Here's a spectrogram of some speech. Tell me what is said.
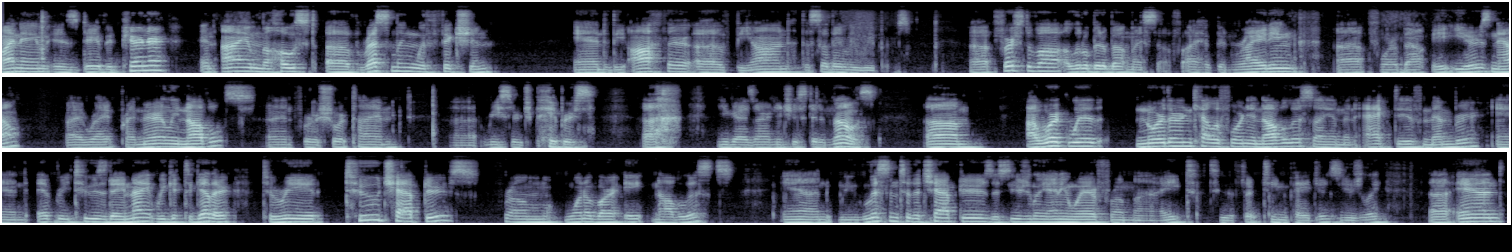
My name is David Puerner, and I am the host of Wrestling with Fiction and the author of Beyond the Southerly Weepers. Uh, first of all, a little bit about myself. I have been writing uh, for about eight years now. I write primarily novels and for a short time uh, research papers. Uh, you guys aren't interested in those. Um, I work with Northern California Novelists. I am an active member, and every Tuesday night we get together to read two chapters from one of our eight novelists. And we listen to the chapters. It's usually anywhere from uh, 8 to 13 pages, usually. Uh, and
